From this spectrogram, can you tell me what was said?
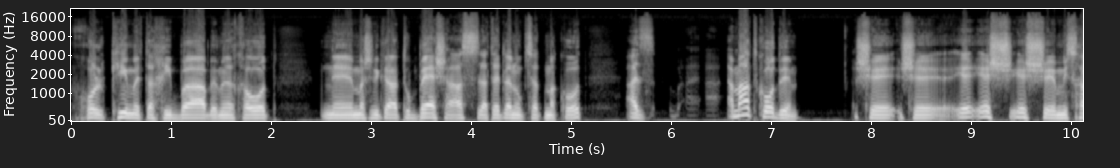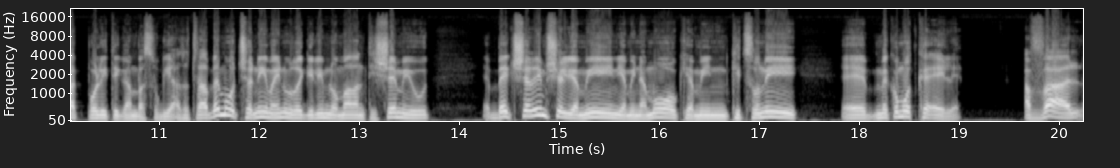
חולקים את החיבה במרכאות, מה שנקרא to bash us, לתת לנו קצת מכות. אז אמרת קודם שיש משחק פוליטי גם בסוגיה הזאת, והרבה מאוד שנים היינו רגילים לומר אנטישמיות בהקשרים של ימין, ימין עמוק, ימין קיצוני, אה, מקומות כאלה. אבל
